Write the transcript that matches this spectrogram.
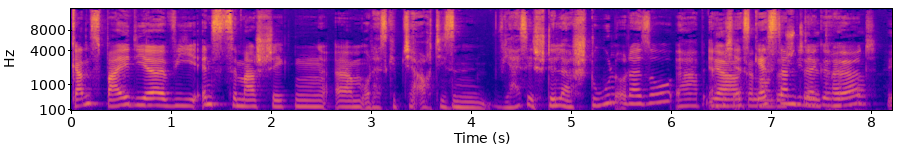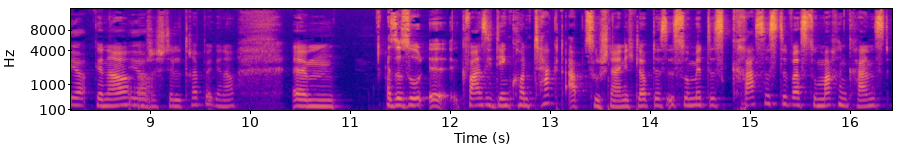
ganz bei dir, wie ins Zimmer schicken, ähm, oder es gibt ja auch diesen, wie heißt es, stiller Stuhl oder so, ja, habe Ja, hab ich erst genau, gestern der wieder gehört. Treppe. Ja. Genau, Ja. also stille Treppe, genau. Ähm, also so äh, quasi den Kontakt abzuschneiden. Ich glaube, das ist somit das Krasseste, was du machen kannst,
